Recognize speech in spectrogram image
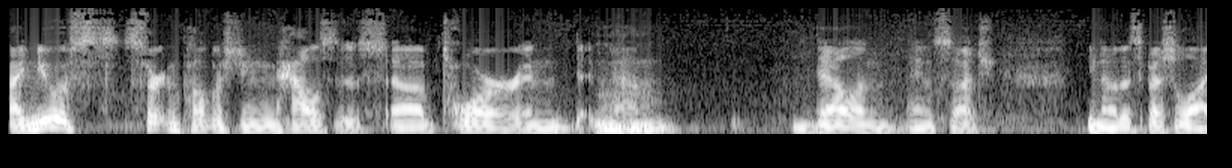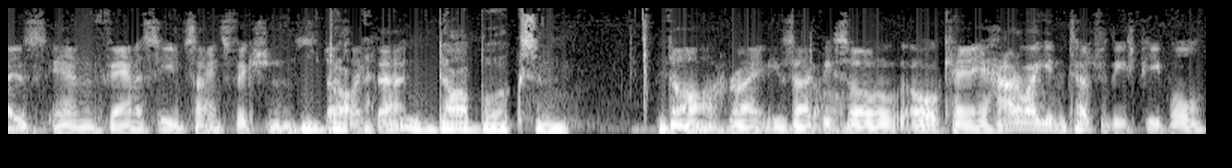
I knew of s- certain publishing houses, uh, Tor and, um, Dell and, and such, you know, that specialize in fantasy and science fiction, stuff Daw- like that. Daw books and Daw, right, exactly. So, okay, how do I get in touch with these people?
